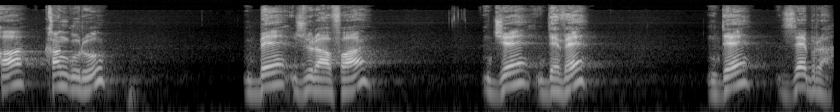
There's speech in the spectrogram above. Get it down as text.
A. Kanguru B. Zürafa C. Deve D. Zebra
